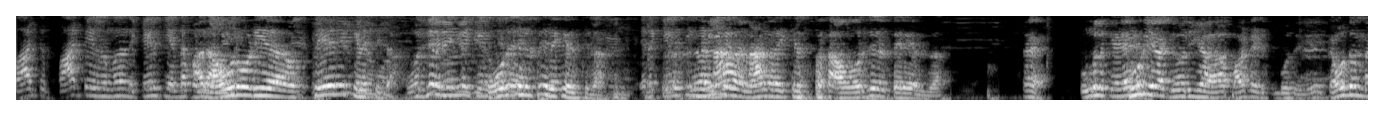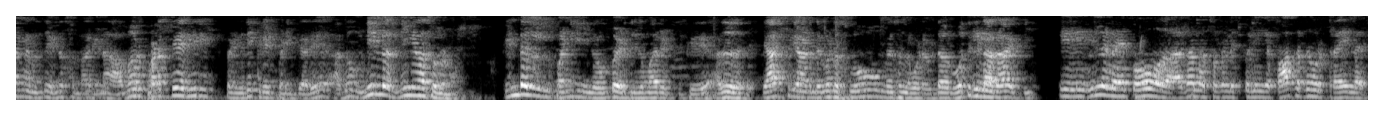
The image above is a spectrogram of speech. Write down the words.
பாட்டு பாட்டு எழுதும்போது அந்த கெளுத்தி என்ன அது பண்ணுது? அவருடைய பேரே கெளுத்தி தான் ஒரிஜினல் நேமே ஒரிஜினல் பேரே கெளுத்தி தான் எனக்கு நான் நாங்க வைக்கல ஒரிஜினல் பேரே அதுதான் உங்களுக்கு சூர்யா ஜோதிகா பாட்டு எடுக்கும்போது கௌதம் மேனன் வந்து என்ன சொன்னாருன்னா அவர் படத்தையே ரீரீட் பண்ணி ரீக்ரியேட் பண்ணியிருக்காரு. அதுவும் நீல நீங்க தான் சொல்லணும். கிண்டல் பண்ணி நீங்க ரொம்ப எடுத்துக்க மாதிரி எடுத்துக்கு. அது யாஸ்ரீ ஆனந்த் கூட ஸ்லோ மெசன்ல கூட விட்டார் ஒத்துக்கிட்டாரா இப்படி இல்லண்ணா இப்போ அதான் நான் சொல்றேன். இப்போ நீங்க பாக்குறது ஒரு ட்ரைலர்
